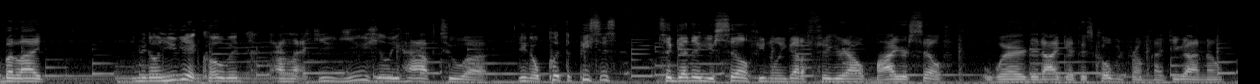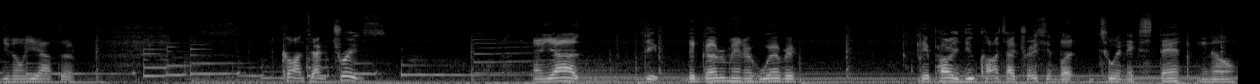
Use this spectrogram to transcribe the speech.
But like, you know, you get COVID, and like you usually have to, uh, you know, put the pieces together yourself. You know, you gotta figure out by yourself where did I get this COVID from. Like, you gotta know. You know, you have to contact trace. And yeah, the the government or whoever they probably do contact tracing, but to an extent, you know.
